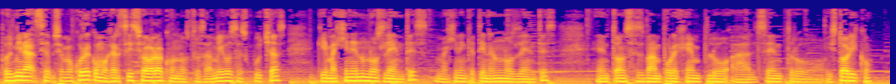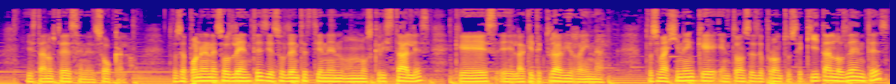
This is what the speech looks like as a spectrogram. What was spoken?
Pues mira, se, se me ocurre como ejercicio ahora con nuestros amigos escuchas que imaginen unos lentes, imaginen que tienen unos lentes, entonces van por ejemplo al centro histórico y están ustedes en el zócalo. Entonces se ponen esos lentes y esos lentes tienen unos cristales que es eh, la arquitectura virreinal. Entonces imaginen que entonces de pronto se quitan los lentes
